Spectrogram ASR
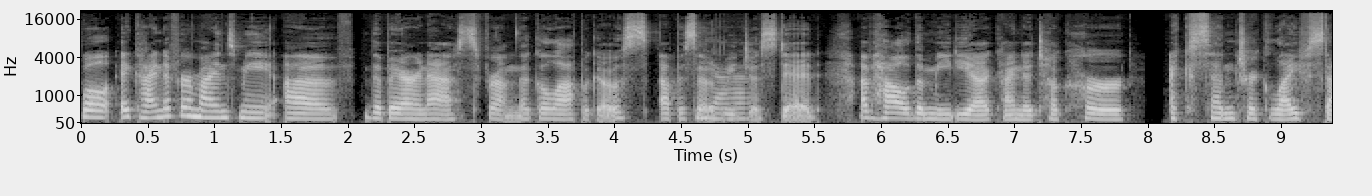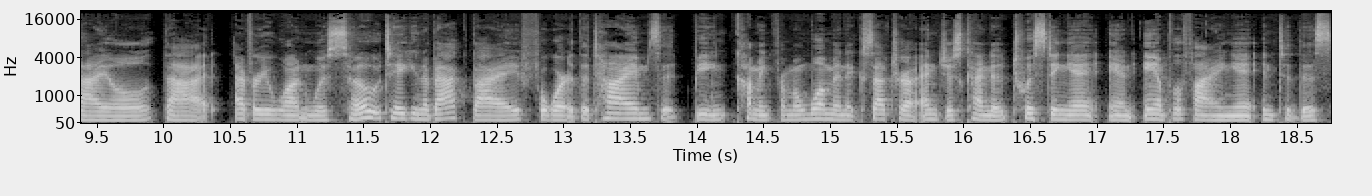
Well, it kind of reminds me of the Baroness from the Galapagos episode we just did, of how the media kind of took her eccentric lifestyle that everyone was so taken aback by for the times it being coming from a woman, etc., and just kind of twisting it and amplifying it into this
